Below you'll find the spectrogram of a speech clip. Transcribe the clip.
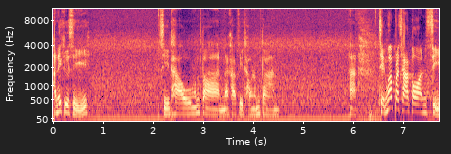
อันนี้คือสีสีเทาน้ำตาลนะครับ สีเทาน้ำตาลอะเห็นว่าประชากรสี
